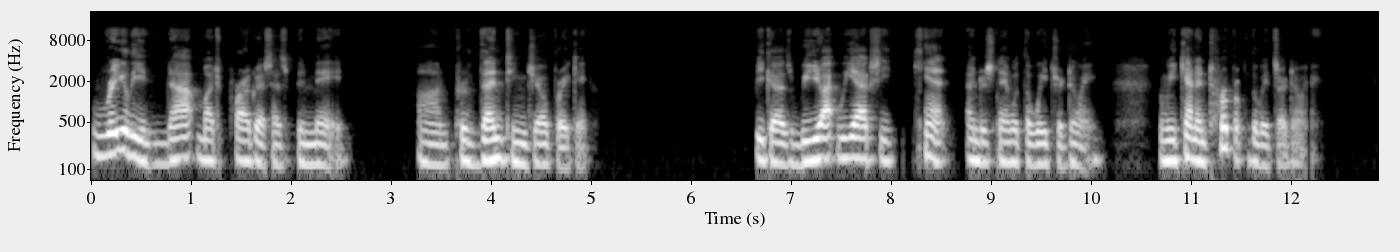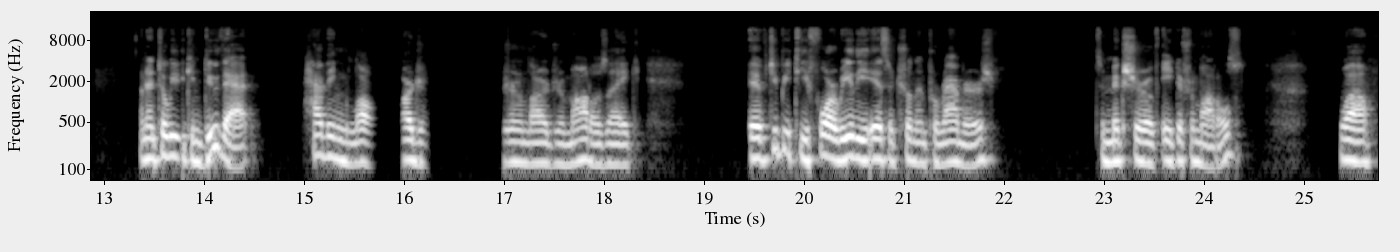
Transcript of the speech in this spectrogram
really not much progress has been made on preventing jailbreaking. Because we we actually can't understand what the weights are doing and we can't interpret what the weights are doing. And until we can do that having larger and larger models like if gpt-4 really is a trillion parameters it's a mixture of eight different models well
